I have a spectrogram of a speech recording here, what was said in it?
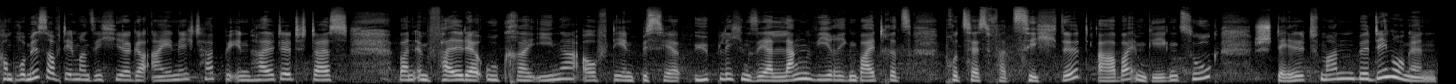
Kompromiss, auf den man sich hier geeinigt hat, beinhaltet, dass man im Fall der Ukraine auf den bisher üblichen, sehr langwierigen Beitrittsprozess verzichtet. Aber im Gegenzug stellt man Bedingungen.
